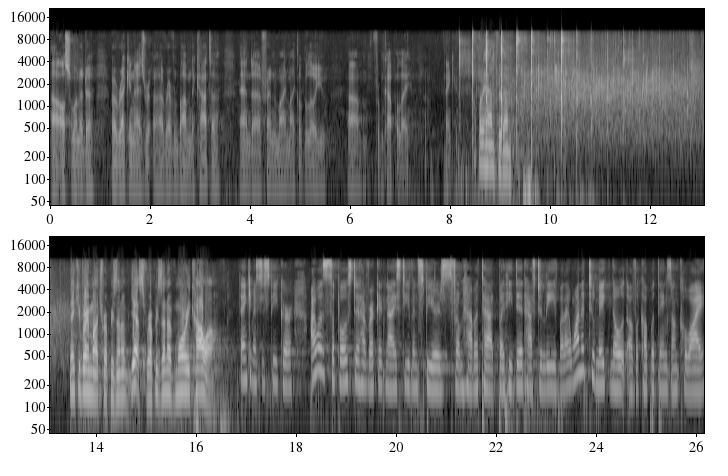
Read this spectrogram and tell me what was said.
Uh, Also wanted to uh, recognize uh, Reverend Bob Nakata and a friend of mine, Michael Galoyu, um, from Kapolei. So, Thank you. Put a hand for them. Thank you very much, Representative. Yes, Representative Morikawa. Thank you, Mr. Speaker. I was supposed to have recognized Stephen Spears from Habitat, but he did have to leave. But I wanted to make note of a couple of things on Kauai.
